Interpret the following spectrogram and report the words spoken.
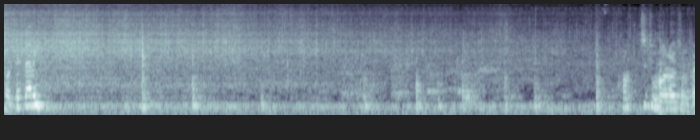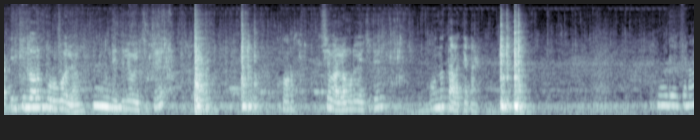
പൊട്ടിത്തെറി. കുറച്ച് ചൂടുവെള്ളം ഒഴിച്ച് കൊടുക്കാം. ഇരിക്കും കുറുകുമല്ലോ. ഇതിൽ ഒഴിച്ചിട്ട് കുറച്ച് വെള്ളം കൂടി ഒഴിച്ചിട്ട് ഒന്ന് തിളക്കട്ടെ. മൂടി വെക്കണോ?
